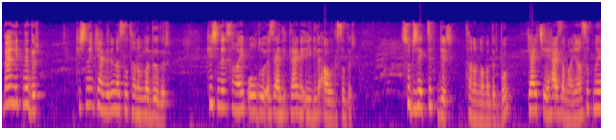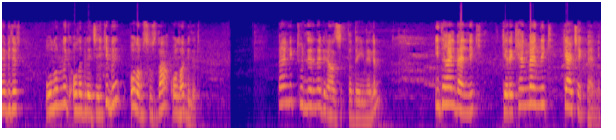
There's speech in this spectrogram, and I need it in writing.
Benlik nedir? Kişinin kendini nasıl tanımladığıdır. Kişinin sahip olduğu özelliklerle ilgili algısıdır. Subjektif bir tanımlamadır bu. Gerçeği her zaman yansıtmayabilir. Olumlu olabileceği gibi olumsuz da olabilir. Benlik türlerine birazcık da değinelim. İdeal benlik, gereken benlik, gerçek benlik.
